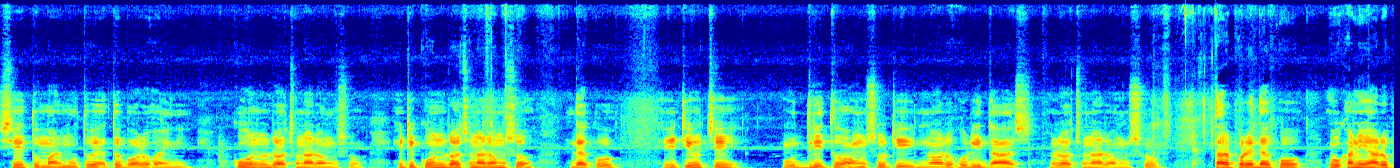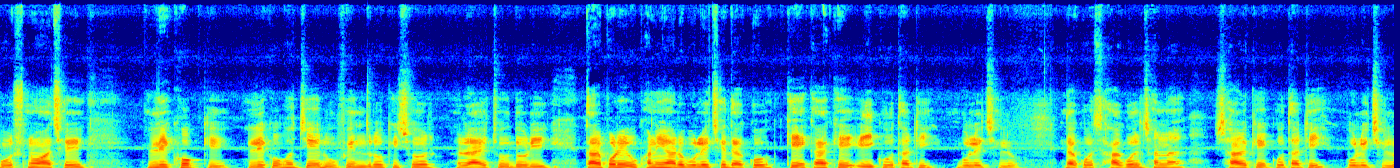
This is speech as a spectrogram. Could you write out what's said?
সে তোমার মতো এত বড় হয়নি। কোন রচনার অংশ? এটি কোন রচনার অংশ? দেখো, এটি হচ্ছে উদ্ধৃত অংশটি নরহরি দাস রচনার অংশ। তারপরে দেখো ওখানে আরও প্রশ্ন আছে, লেখক কে? লেখক হচ্ছে রূপেন্দ্র কিশোর রায়চৌধুরী। তারপরে ওখানে আরও বলেছে, দেখো, কে কাকে এই কথাটি বলেছিল? দেখো ছাগলছানা সারকে কথাটি বলেছিল।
